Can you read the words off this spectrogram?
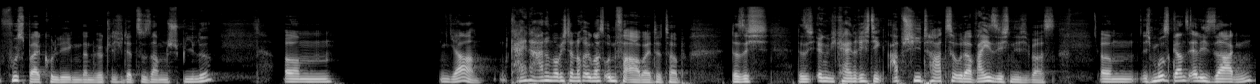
Fußballkollegen dann wirklich wieder zusammenspiele. Ähm, ja, keine Ahnung, ob ich da noch irgendwas unverarbeitet habe. Dass ich, dass ich irgendwie keinen richtigen Abschied hatte oder weiß ich nicht was. Ähm, ich muss ganz ehrlich sagen,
